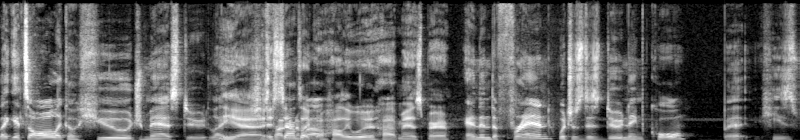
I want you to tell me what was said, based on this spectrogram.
like it's all like a huge mess, dude. Like yeah, it sounds like a Hollywood hot mess, bro. And then the friend, which was this dude named Cole, but he's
